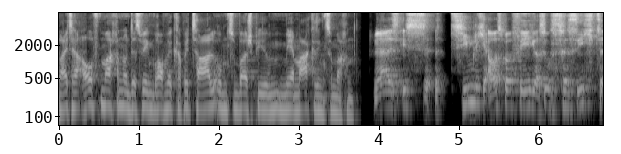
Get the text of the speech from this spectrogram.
weiter aufmachen und deswegen brauchen wir Kapital, um zum Beispiel mehr Marketing zu machen? Ja, das ist ziemlich ausbaufähig aus unserer Sicht.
